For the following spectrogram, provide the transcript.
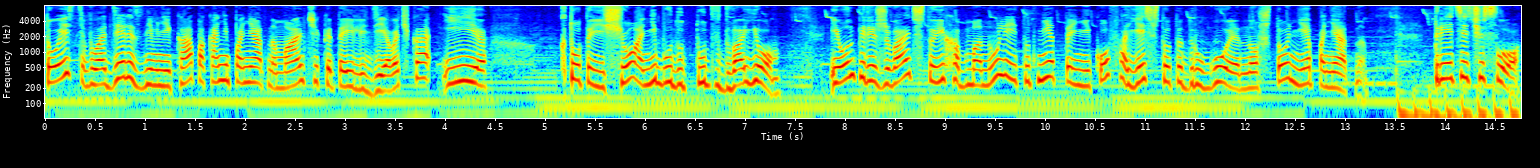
То есть владелец дневника, пока непонятно, мальчик это или девочка, и кто-то еще, они будут тут вдвоем. И он переживает, что их обманули, и тут нет тайников, а есть что-то другое, но что непонятно. Третье число.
